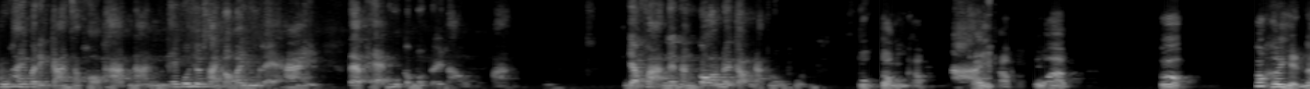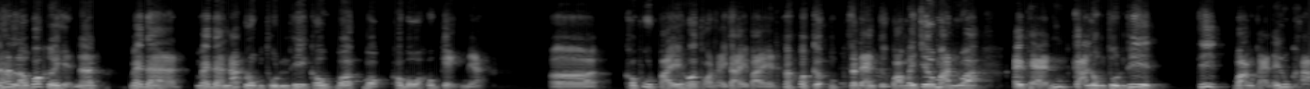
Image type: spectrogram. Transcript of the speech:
ผู้ให้บริการเฉพาะ part นั้น ให้ผู้เชี่ยวชาญเขาไปดูแลให้ แต่แผนถูกกำหนดโดยเราถูกปะอย่าฝากเงินทั้งก้อนด้วยกับนักลงทุน ถูกต้องครับ ใช่ครับ เพราะว่าก็ก็เคยเห็นนะ เราก็เคยเห็นนะแม้แต่แม้แต่นักลงทุนที่เขาบอกบอกเขาบอกว่าเขาเก่งเนี่ย เออเขาพูดไปเขาถอนหายใจไปนะก็แสดงถึงความไม่เชื่อมั่นว่า ไอ้แผนการลงทุนที่ที่วางแผนให้ลูกค้า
